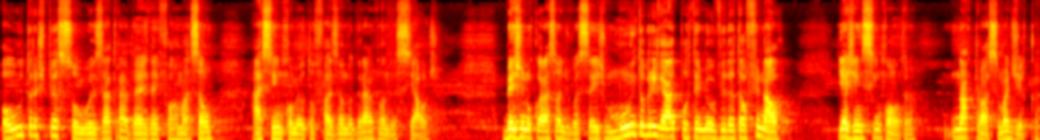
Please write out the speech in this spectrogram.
outras pessoas através da informação, assim como eu estou fazendo gravando esse áudio. Beijo no coração de vocês, muito obrigado por ter me ouvido até o final e a gente se encontra na próxima dica.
